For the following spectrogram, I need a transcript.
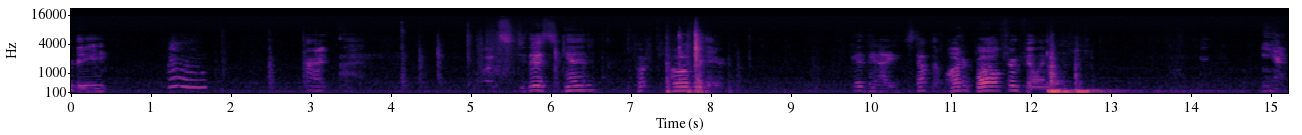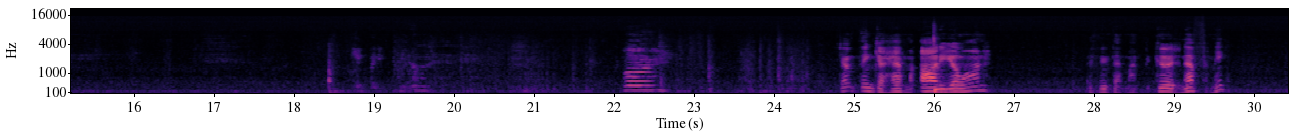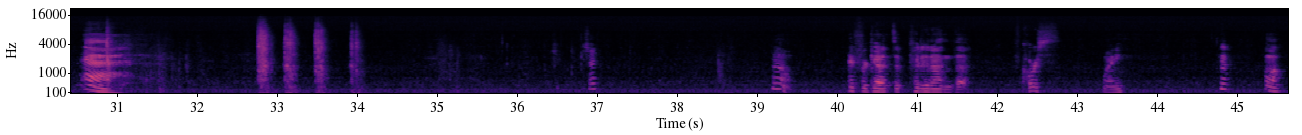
Barbie. Oh. Alright. Let's do this again. Put over there. Good thing I stopped the water ball from filling. Yeah. Don't think I have my audio on. I think that might be good enough for me. Ah. Oh, I forgot to put it on the, of course, way. well,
